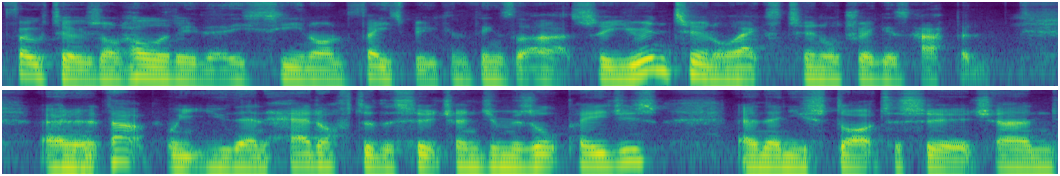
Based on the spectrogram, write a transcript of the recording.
photos on holiday that they've seen on Facebook and things like that. So your internal external triggers happen. And at that point you then head off to the search engine result pages and then you start to search. And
